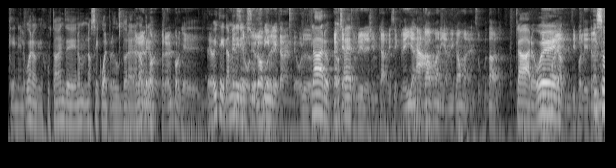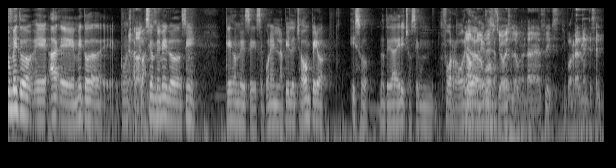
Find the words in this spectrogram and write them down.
Que en el. Bueno, que justamente. No, no sé cuál productora era, Pero, ¿no? él, Pero. por- pero él porque. pero viste que también él era se volvió loco directamente, boludo. Claro, no es o que sea- era insufrible Jim Carrey, se creía No. Andy Kaufman y Andy Kaufman era insoportable. Claro, bueno. tipo, Hizo método. Eh, eh, método. eh, ¿Cómo es? Método Actuación de método, sí. Que es donde se, se pone en la piel del chabón, pero. Eso no te da derecho a ser un forro, boludo. No, pero vos si vos ves el documental de Netflix, tipo, realmente es él.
